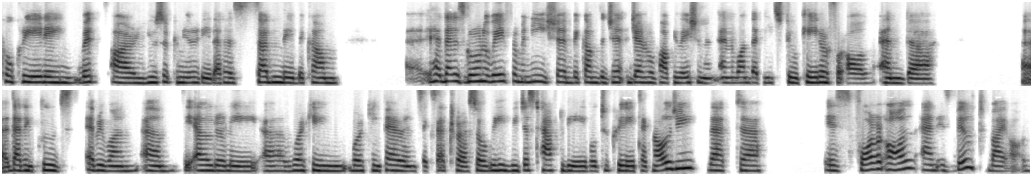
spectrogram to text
co-creating with our user community that has suddenly become uh, that has grown away from a niche and become the gen- general population and, and, one that needs to cater for all. And uh, uh, that includes everyone um, the elderly uh, working working parents etc so we we just have to be able to create technology that uh, is for all and is built by all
